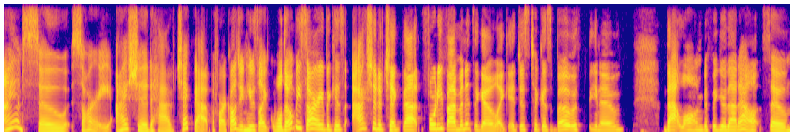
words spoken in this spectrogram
i am so sorry. I should have checked that before i called you. And he was like well don't be sorry because i should have checked that 45 minutes ago. Like it just took us both you know that long to figure that out. So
